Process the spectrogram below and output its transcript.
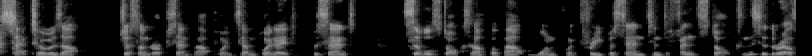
sector was up just under a percent, about 0.7, 0.8 Civil stocks up about 1.3%, and defense stocks, and this is the real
